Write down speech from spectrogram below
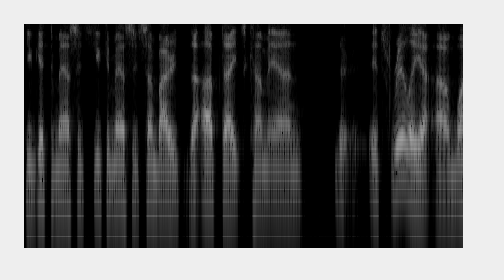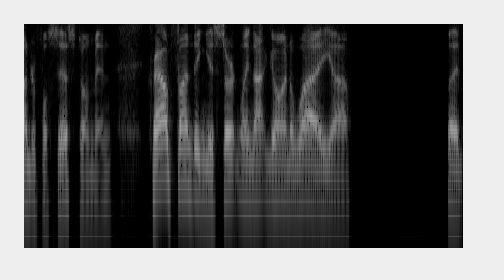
you get the message. You can message somebody. The updates come in. It's really a, a wonderful system, and crowdfunding is certainly not going away. Uh, but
